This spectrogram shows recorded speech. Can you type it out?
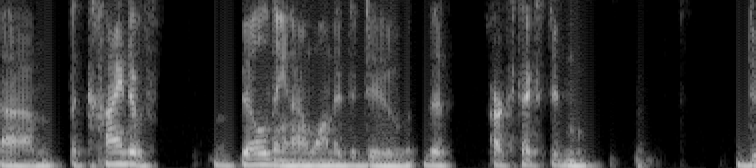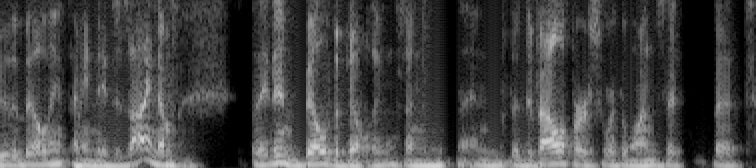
um, the kind of building I wanted to do that architects didn't do the building. I mean, they designed them, but they didn't build the buildings and and the developers were the ones that that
